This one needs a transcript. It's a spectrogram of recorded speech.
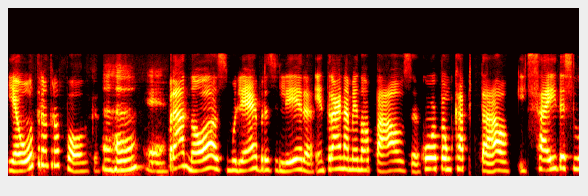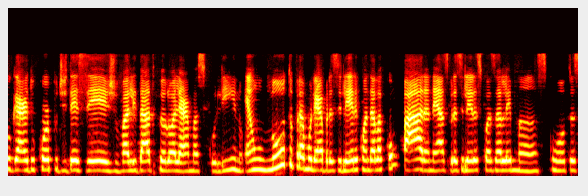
E é outra antropóloga. Uhum, é. Para nós, mulher brasileira, entrar na menopausa, corpo é um capital, e sair desse lugar do corpo de desejo, validado pelo olhar masculino, é um luto para a mulher brasileira quando ela compara né, as brasileiras com as alemãs, com outras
